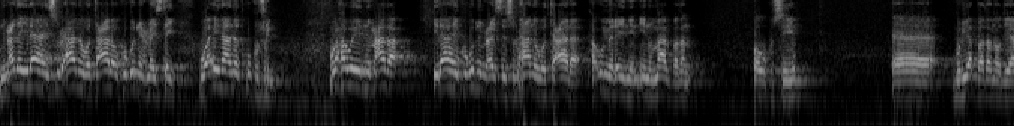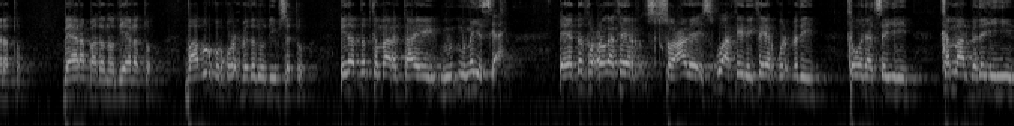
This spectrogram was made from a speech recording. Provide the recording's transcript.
Nimcada ilaahay subxaanahu wa tacaala oo kugu nicmaystay waa inaanad ku kufrin. Waxa weeye nimcada ilaahay kugu nimcaystay subxaanahu wa tacaala ha u malaynin inuu maal badan oo uu ku siiyo. Guryo badanood yeelato beero badanood yeelato baabuur qurqurux badanood iibsato. Inaad dadka maaragtaay mumayaska ah ee dadka xoogaa ka yar soocan ee isku arka inay ka yar qurux badan yihiin ka wanaagsan yihiin ka maal badan yihiin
